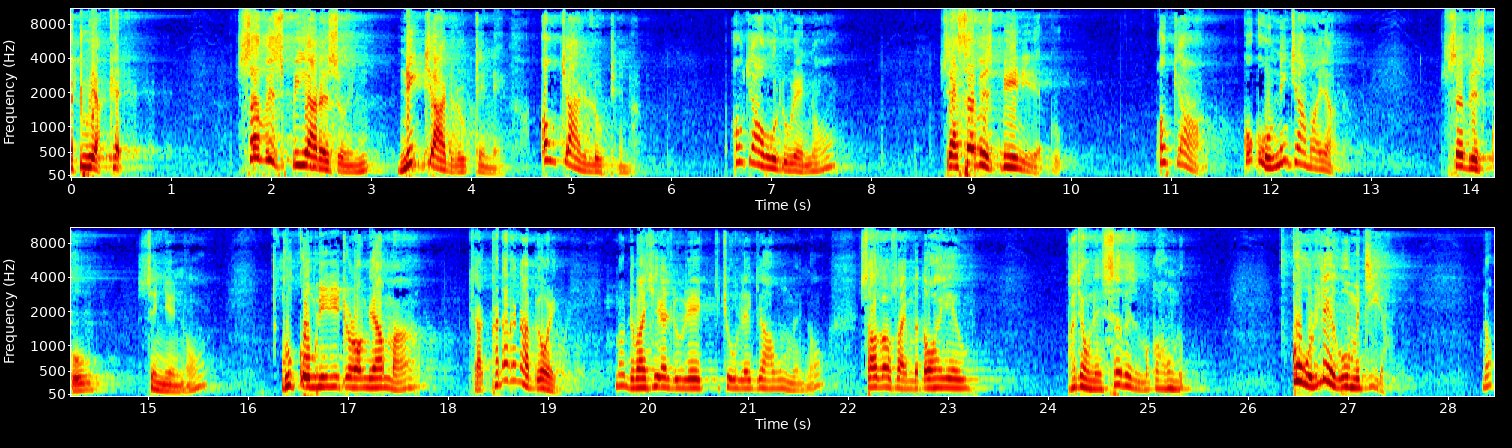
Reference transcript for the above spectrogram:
အတွေ့အခက်တယ် service ပေးရတယ်ဆိုရင်နှိမ့်ကြတယ်လို့ထင်တယ်အောက်ကြတယ်လို့ထင်တာ အောက်ကြဖို့လိုတယ်နော်ဆရာ service ပေးနေတယ်အခုအောက်ကြကိုကိုနှိမ့်ကြမှရ service ကိုစင်ញင်နော်အခု company တွေတော်တော်များမှာခဏခဏပြောတယ်နော်ဒီမှာရှိတဲ့လူတွေတချို့လည်းကြားဘူးမယ်နော်စားတော့ဆိုင်မတော်ရဲဘူးဘာကြောင့်လဲ service မကောင်းလို့ကိုယ်လှည့်ကိုမကြည့်တာနော်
